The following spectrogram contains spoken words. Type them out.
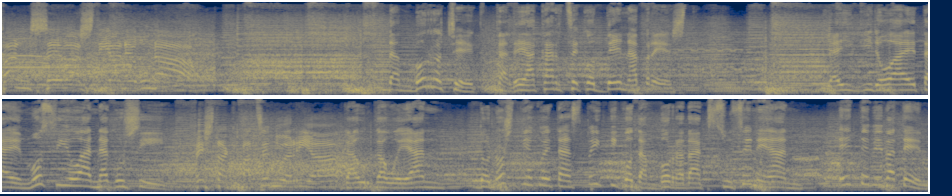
San Sebastian eguna! Danborrotxek, kaleak hartzeko dena prest. Jai giroa eta emozioa nagusi. Festak batzen du herria. Gaur gauean, Donostiako eta Azpeitiko danborradak zuzenean, ETB baten.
